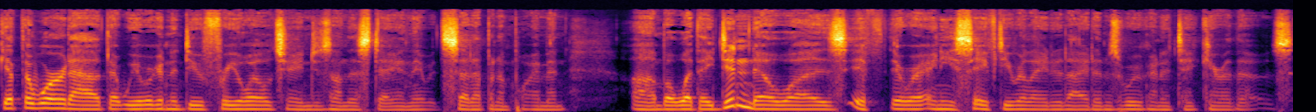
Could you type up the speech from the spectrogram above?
get the word out that we were going to do free oil changes on this day, and they would set up an appointment. Um, but what they didn't know was if there were any safety related items, we were going to take care of those.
